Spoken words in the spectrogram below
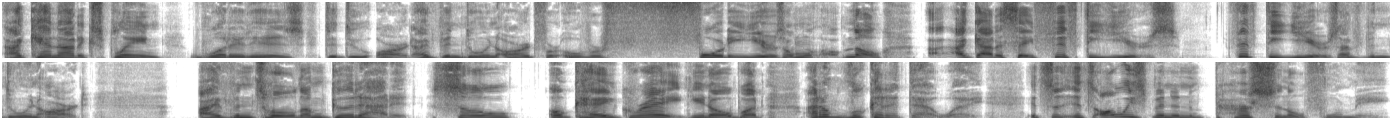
I cannot explain what it is to do art. I've been doing art for over 40 years. No, I gotta say 50 years. 50 years I've been doing art. I've been told I'm good at it. So, okay, great, you know, but I don't look at it that way. It's it's always been an impersonal for me.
